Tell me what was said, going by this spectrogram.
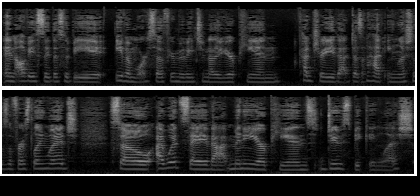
And obviously, this would be even more so if you're moving to another European country that doesn't have English as a first language. So I would say that many Europeans do speak English,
